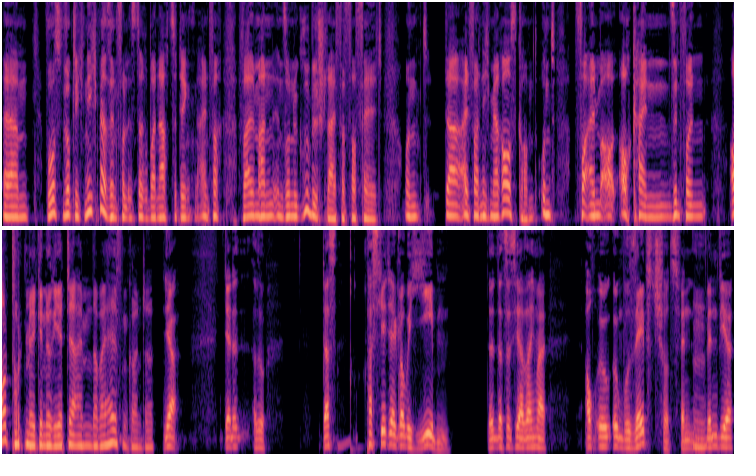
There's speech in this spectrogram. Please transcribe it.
ähm, wo es wirklich nicht mehr sinnvoll ist, darüber nachzudenken, einfach weil man in so eine Grübelschleife verfällt und da einfach nicht mehr rauskommt und vor allem au- auch keinen sinnvollen Output mehr generiert, der einem dabei helfen könnte. Ja. ja also, das passiert ja, glaube ich, jedem. Das, ist ja, sag ich mal, auch ir irgendwo Selbstschutz, wenn, Mhm. wenn wir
